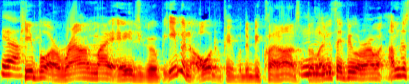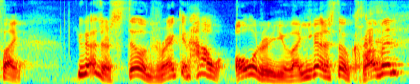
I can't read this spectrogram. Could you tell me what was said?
Yeah. people around my age group, even older people to be quite honest, but Mm-hmm. like I say people around my, I'm just like, you guys are still drinking? How old are you? Like you guys are still clubbing?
